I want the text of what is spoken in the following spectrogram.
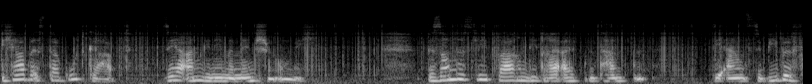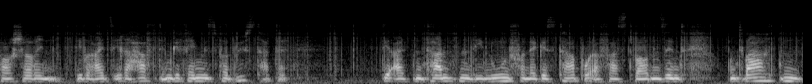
Ich habe es da gut gehabt, sehr angenehme Menschen um mich. Besonders lieb waren die drei alten Tanten, die ernste Bibelforscherin, die bereits ihre Haft im Gefängnis verbüßt hatte, die alten Tanten, die nun von der Gestapo erfasst worden sind und warten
